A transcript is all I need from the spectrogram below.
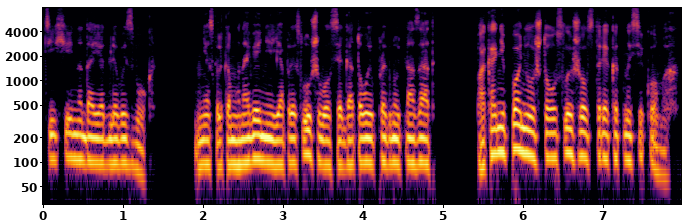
тихий надоедливый звук. Несколько мгновений я прислушивался, готовый прыгнуть назад, пока не понял, что услышал стрекот насекомых.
